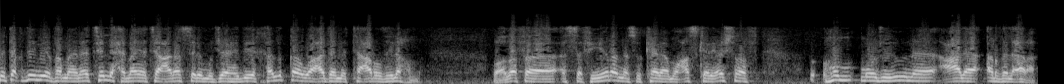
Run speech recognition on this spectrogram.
بتقديم ضمانات لحماية عناصر مجاهدي خلق وعدم التعرض لهم. وأضاف السفير أن سكان معسكر أشرف هم موجودون على أرض العراق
